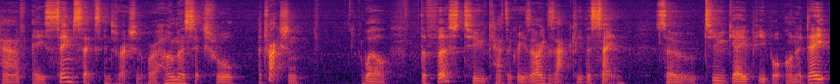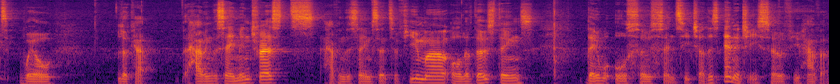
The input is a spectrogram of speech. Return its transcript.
have a same-sex interaction or a homosexual attraction? Well, the first two categories are exactly the same. So, two gay people on a date will look at having the same interests, having the same sense of humor, all of those things. They will also sense each other's energy. So, if you have a,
